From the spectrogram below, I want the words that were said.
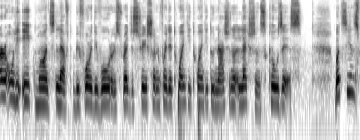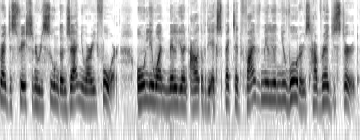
are only eight months left before the voters' registration for the 2022 national elections closes. But since registration resumed on January 4, only 1 million out of the expected 5 million new voters have registered.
